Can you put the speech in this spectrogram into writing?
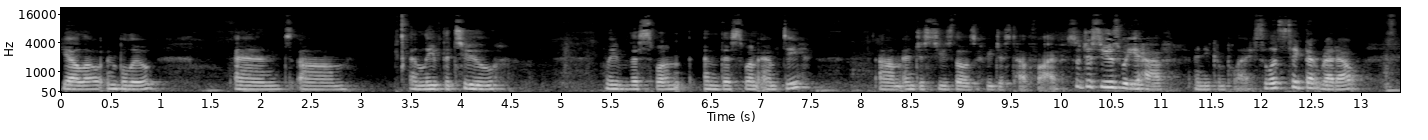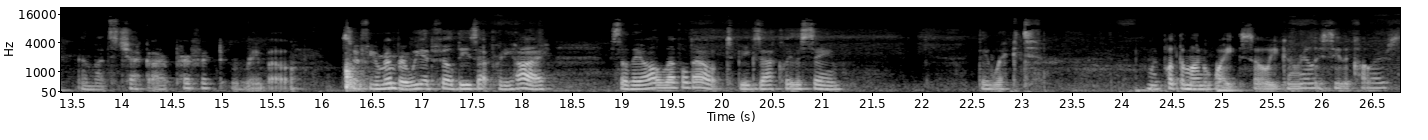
yellow, and blue, and um, and leave the two leave this one and this one empty um, and just use those if you just have five. So just use what you have and you can play. So let's take that red out and let's check our perfect rainbow. So if you remember, we had filled these up pretty high, so they all leveled out to be exactly the same. They wicked. We put them on white so you can really see the colors.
